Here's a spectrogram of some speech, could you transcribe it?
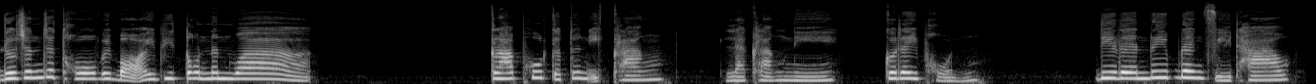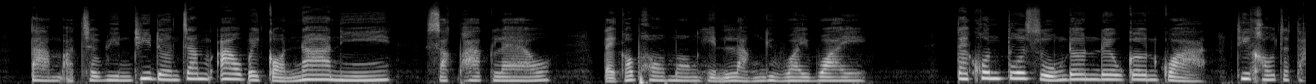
เดี๋ยวฉันจะโทรไปบอกไอ้พี่ต้นนั่นว่ากราพูดกระตุ้นอีกครั้ง และครั้งนี้ก็ได้ผล ดีเรนรีบเร่งฝีเท้า ตามอัชวินที่เดินจ้ำอ้าวไปก่อนหน้านี้ สักพักแล้ว แต่ก็พอมองเห็นหลังอยู่ไวๆ แต่คนตัวสูงเดินเร็วเกินกว่าที่เขาจะท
